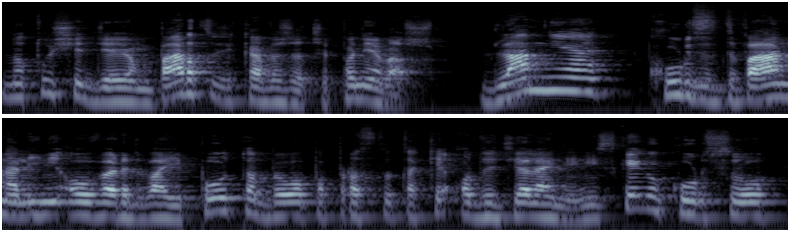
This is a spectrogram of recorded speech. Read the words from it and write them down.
no tu się dzieją bardzo ciekawe rzeczy, ponieważ dla mnie kurs 2 na linii over 2,5 to było po prostu takie oddzielenie niskiego kursu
